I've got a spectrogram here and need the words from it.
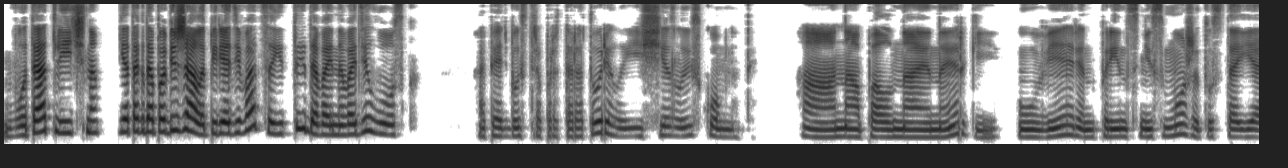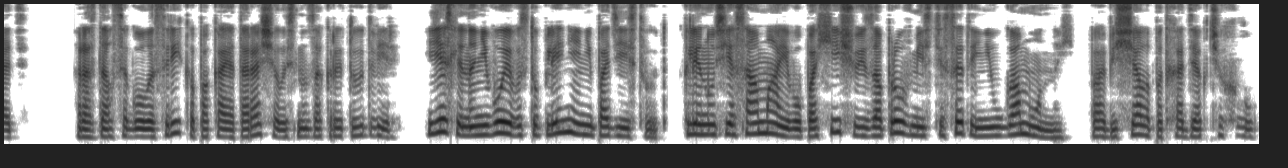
Вот и отлично. Я тогда побежала переодеваться, и ты давай наводи лоск. Опять быстро протараторила и исчезла из комнаты. А она полна энергии. Уверен, принц не сможет устоять. Раздался голос Рика, пока я таращилась на закрытую дверь. Если на него и выступления не подействуют, клянусь, я сама его похищу и запру вместе с этой неугомонной, пообещала, подходя к чехлу.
